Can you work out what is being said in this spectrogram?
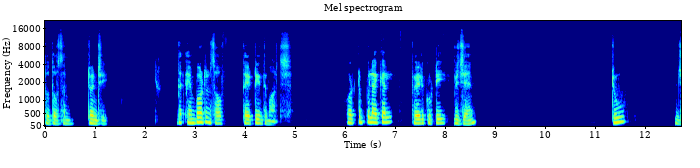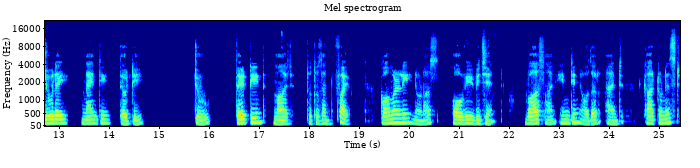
2020. The importance of 13th March. ഒട്ടുപ്പുലക്കൽ വേലുക്കുട്ടി വിജയൻ ടു ജൂലൈ നയൻറ്റീൻ തേർട്ടി ടു തേർട്ടീൻത് മാർച്ച് ടു തൗസൻഡ് ഫൈവ് commonly known as O.V. Vijayan, was an Indian author and cartoonist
